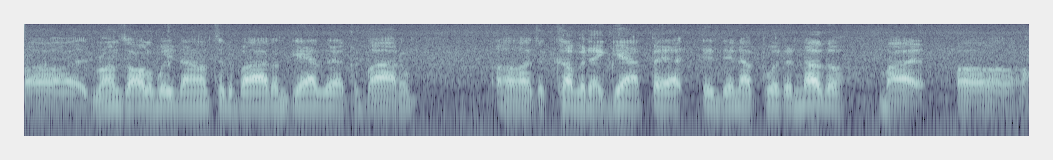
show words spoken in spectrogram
Uh, it runs all the way down to the bottom, gather at the bottom uh, to cover that gap at. And then I put another, my uh,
